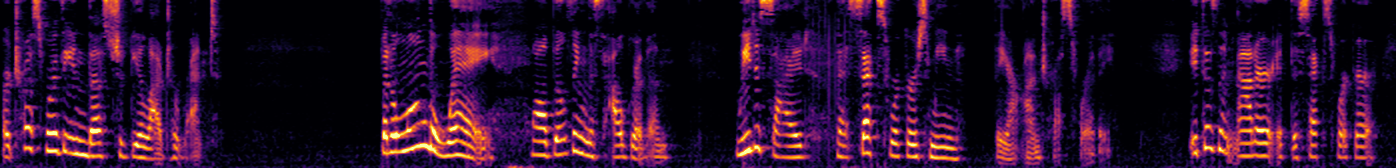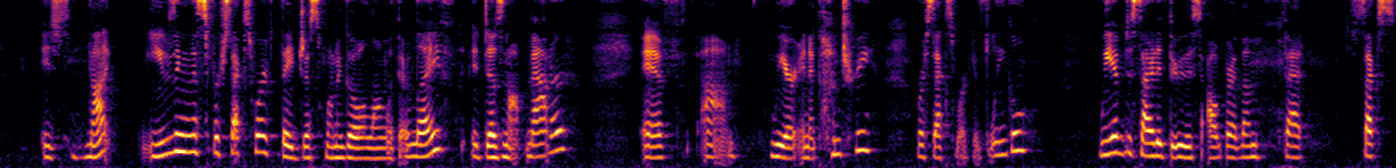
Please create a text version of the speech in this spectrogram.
are trustworthy and thus should be allowed to rent. But along the way, while building this algorithm, we decide that sex workers mean they are untrustworthy. It doesn't matter if the sex worker is not using this for sex work, they just want to go along with their life. It does not matter if um, we are in a country where sex work is legal. We have decided through this algorithm that sex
